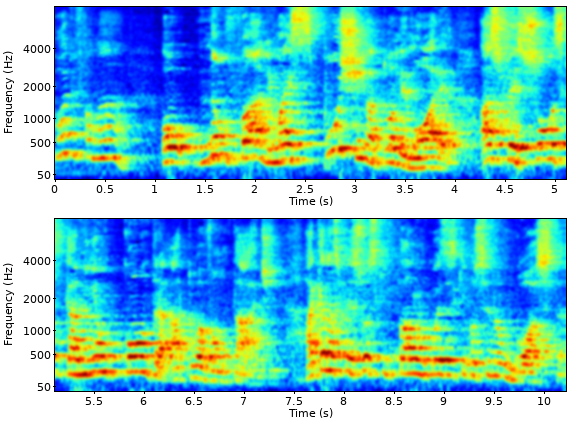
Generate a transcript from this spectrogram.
Pode falar. Ou não fale, mas puxe na tua memória as pessoas que caminham contra a tua vontade. Aquelas pessoas que falam coisas que você não gosta.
